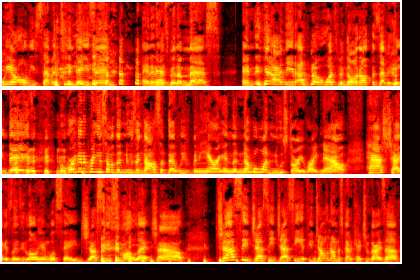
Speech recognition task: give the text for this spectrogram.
We are only 17 days in, and it has been a mess. And I mean, I don't know what's been going on for 17 days, but we're going to bring you some of the news and gossip that we've been hearing. And the number one news story right now, hashtag as Lindsay Lohan will say, Jussie Smollett, child. Jussie, Jussie, Jussie. If you don't know, I'm just going to catch you guys up.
